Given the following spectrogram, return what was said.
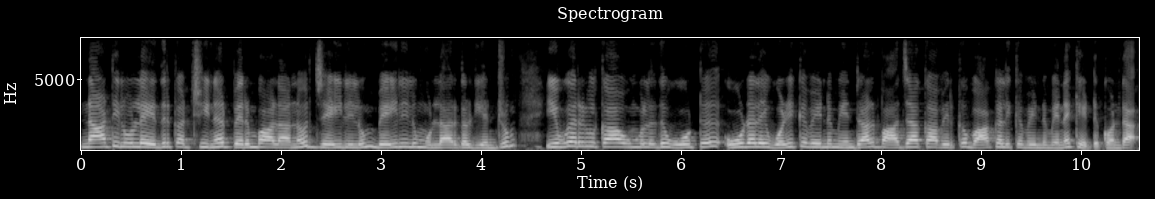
நாட்டில் உள்ள எதிர்க்கட்சியினர் பெரும்பாலானோர் ஜெயிலிலும் பெயிலிலும் உள்ளார்கள் என்றும் இவர்களுக்கா உங்களது ஓட்டு ஊழலை ஒழிக்க வேண்டும் என்றால் பாஜகவிற்கு வாக்களிக்க வேண்டும் என கேட்டுக்கொண்டார்.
